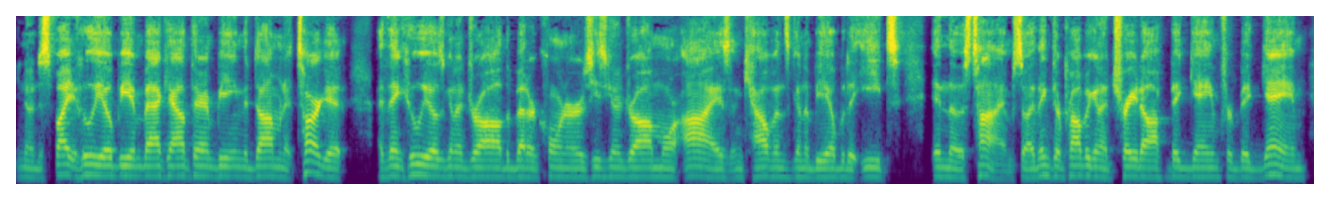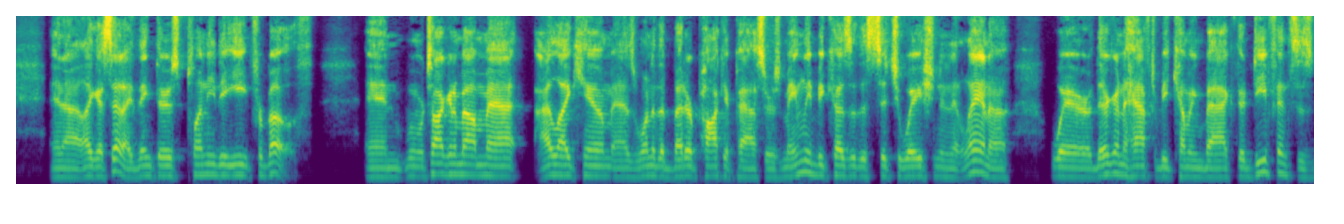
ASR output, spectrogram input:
You know, despite Julio being back out there and being the dominant target, I think Julio's going to draw the better corners. He's going to draw more eyes, and Calvin's going to be able to eat in those times. So I think they're probably going to trade off big game for big game. And uh, like I said, I think there's plenty to eat for both. And when we're talking about Matt, I like him as one of the better pocket passers, mainly because of the situation in Atlanta where they're going to have to be coming back. Their defense is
